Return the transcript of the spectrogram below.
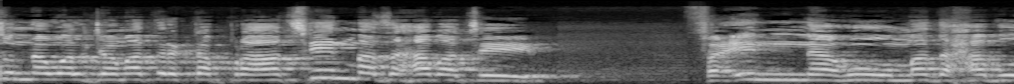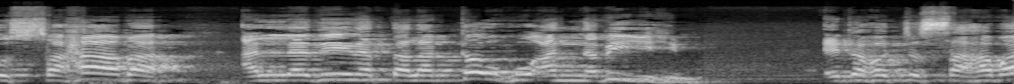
সুন্নাওয়াল জামাতের একটা প্রাচীন মাজহাব আছে। ফাইন্নাহু মাদহাবু সাহাবা আল্লাযীনা তালাক্কাউহু আন নাবিয়িহিম এটা হচ্ছে সাহাবা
